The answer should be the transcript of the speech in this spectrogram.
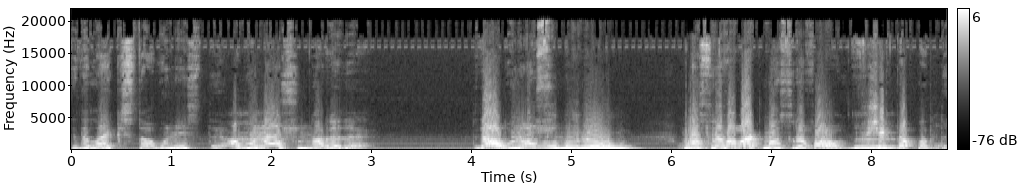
Dede like iste, abone iste. Abone olsunlar dede. Dede abone olsun. Abone olun. Masrafa bak masrafa. Evet. Fişek patlattı.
